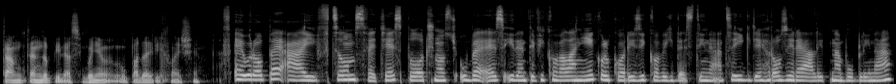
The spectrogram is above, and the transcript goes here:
tam ten dopyt asi bude upadať rýchlejšie. V Európe a aj v celom svete spoločnosť UBS identifikovala niekoľko rizikových destinácií, kde hrozí realitná bublina.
